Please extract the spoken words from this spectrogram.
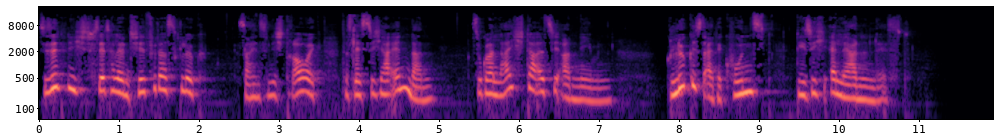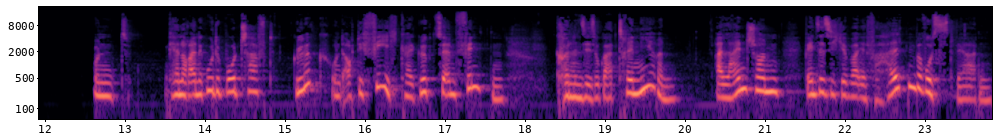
Sie sind nicht sehr talentiert für das Glück. Seien Sie nicht traurig, das lässt sich ja ändern, sogar leichter als Sie annehmen. Glück ist eine Kunst, die sich erlernen lässt. Und ja, noch eine gute Botschaft. Glück und auch die Fähigkeit, Glück zu empfinden, können Sie sogar trainieren. Allein schon, wenn Sie sich über Ihr Verhalten bewusst werden.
